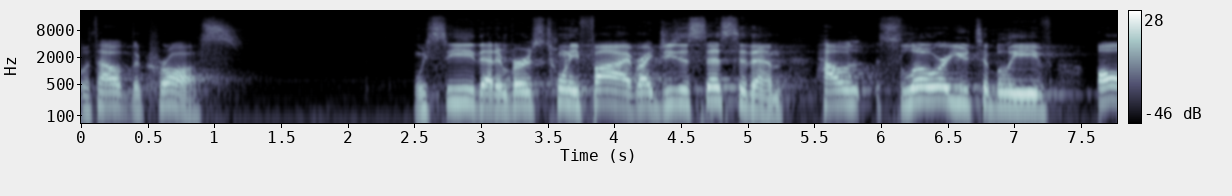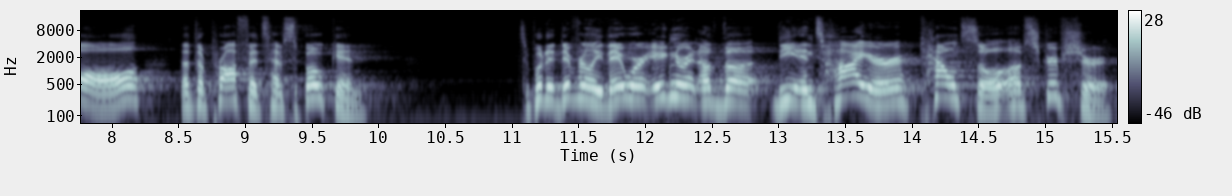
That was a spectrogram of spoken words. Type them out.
without the cross. We see that in verse 25, right? Jesus says to them, How slow are you to believe all that the prophets have spoken? To put it differently, they were ignorant of the, the entire counsel of Scripture.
